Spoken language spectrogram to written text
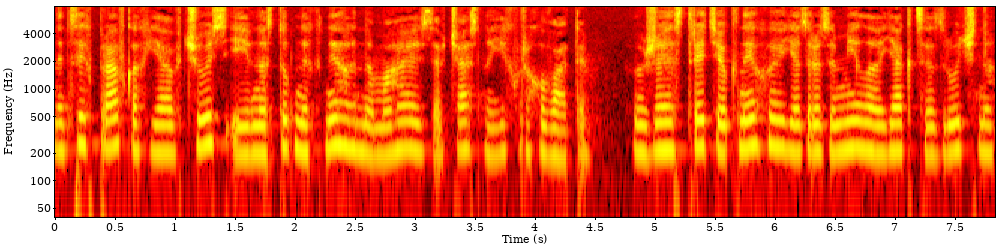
На цих правках я вчусь і в наступних книгах намагаюся завчасно їх врахувати. Вже з третьою книгою я зрозуміла, як це зручно,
